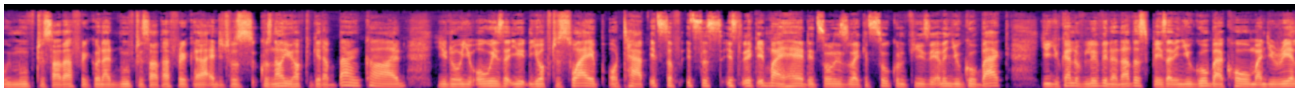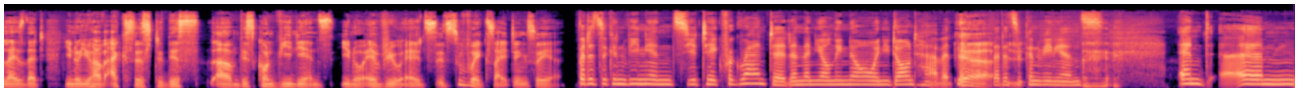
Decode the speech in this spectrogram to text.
we moved to South Africa when I'd moved to South Africa and it was because now you have to get a bank card. You know, you always you, you have to swipe or tap. It's the it's the, it's like in my head. It's always like it's so confusing. And then you go back, you you kind of live in another space, and then you go back home and you realize that you know you have access to this um this convenience you know everywhere. It's it's super exciting. So yeah. But it's a convenience you take for granted, and then you only know when you don't have it that, yeah. that it's a convenience. and um,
